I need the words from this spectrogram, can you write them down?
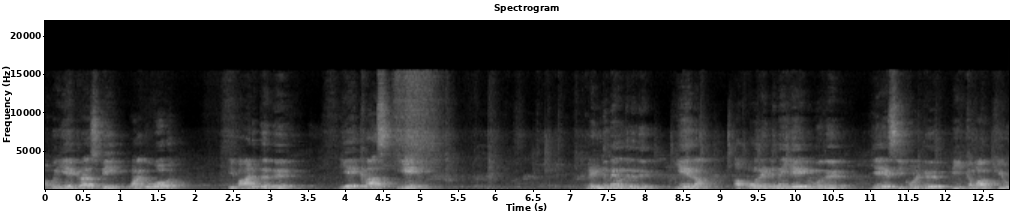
அப்போ ஏ கிராஸ் பி உனக்கு ஓவர் இப்போ அடுத்தது ஏ கிராஸ் ஏ ரெண்டுமே வந்துடுது. ஏ தான். அப்போ ரெண்டுமே ஏங்கும் போது A equal to P comma Q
